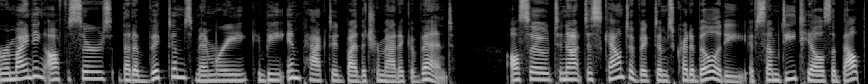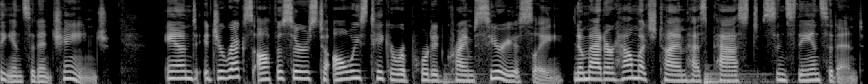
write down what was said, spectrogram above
reminding officers that a victim's memory can be impacted by the traumatic event. Also, to not discount a victim's credibility if some details about the incident change and it directs officers to always take a reported crime seriously, no matter how much time has passed since the incident.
